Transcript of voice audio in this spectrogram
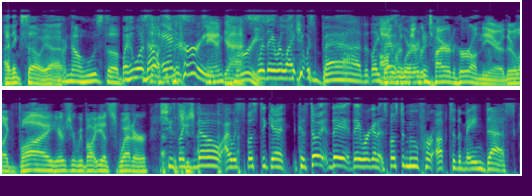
I think so, yeah. or no? Who was the? Wait, who was No, that? Ann Because- Curry. Ann Yes. Curry. Where they were like it was bad. Like Oh, they- they, re- they Word. retired her on the air. They were like, "Bye, here's your. We bought you a sweater." She's And like, no, I was supposed to get because they they were gonna supposed to move her up to the main desk,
